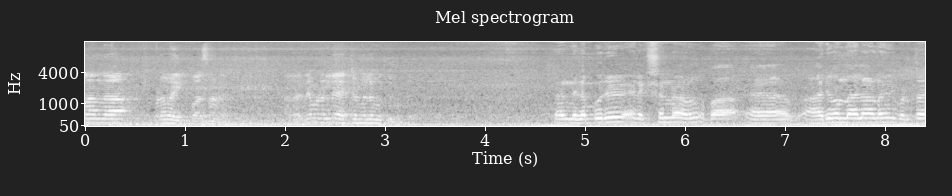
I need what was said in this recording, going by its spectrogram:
എന്താ ഇവിടെ ബൈപ്പാസ് ആണ്. അതന്നെ ഇവിടെ ഏറ്റവും വലിയ ബുദ്ധിമുട്ട്. നിലമ്പൂർ ഇലക്ഷൻ ആണ്. അപ്പോൾ ആര് വന്നാലാണ് ഇവിടുത്തെ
